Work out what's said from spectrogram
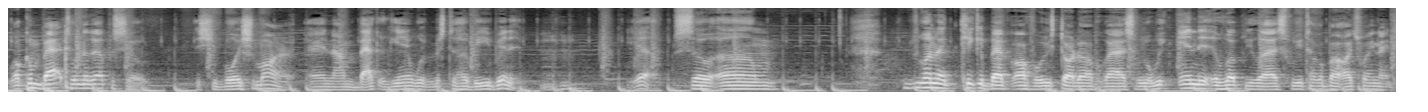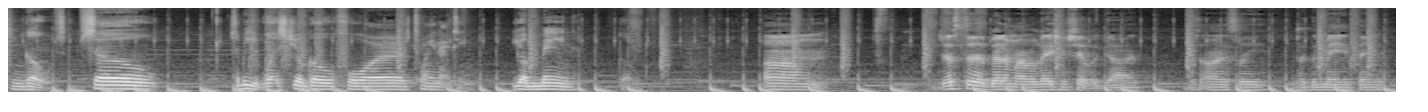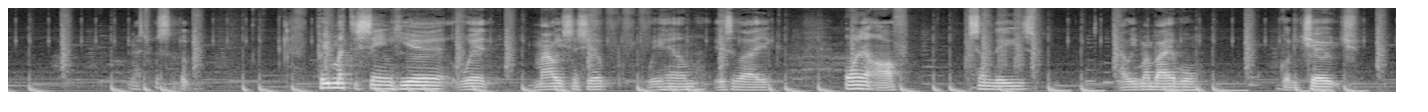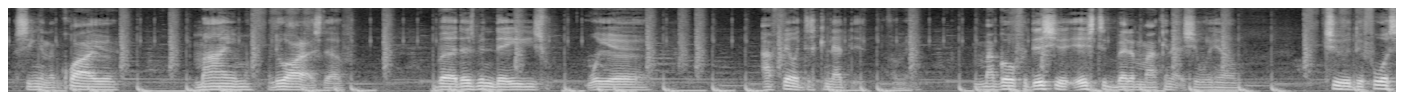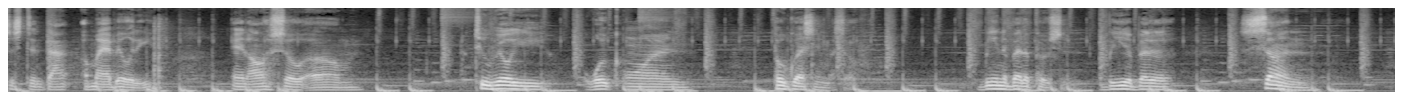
Welcome back to another episode. It's your boy Shamar, and I'm back again with Mr. Habib Bennett. Mm-hmm. Yeah, so um, we're gonna kick it back off where we started off last week. We ended abruptly last week talking about our 2019 goals. So, Habib, what's your goal for 2019? Your main goal? Um, just to better my relationship with God. That's honestly like the main thing. That's what's up. Pretty much the same here with my relationship with him. It's like on and off. Some days I read my Bible, go to church, sing in the choir, mime, do all that stuff. But there's been days where I feel disconnected from him. My goal for this year is to better my connection with him to the fullest extent of my ability, and also um, to really work on progressing myself, being a better person, be a better son,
